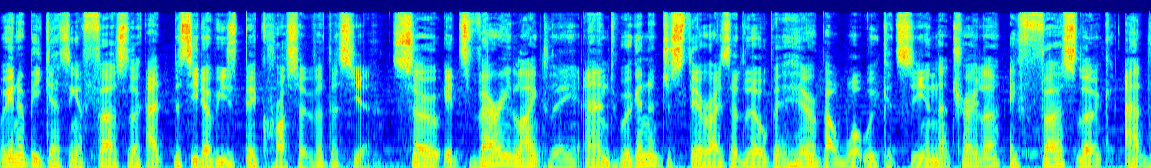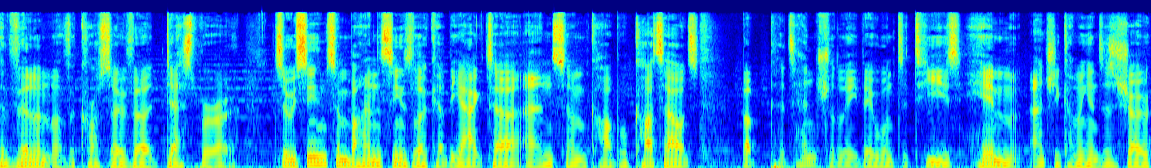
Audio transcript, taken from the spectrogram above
we're going to be getting a first look at the CW's big crossover this year. So it's very likely, and we're going to just theorize a little bit here about what we could see in that trailer, a first look at the villain of the crossover, Despero. So we've seen some behind the scenes look at the actor and some cardboard cutouts, but potentially they want to tease him actually coming into the show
